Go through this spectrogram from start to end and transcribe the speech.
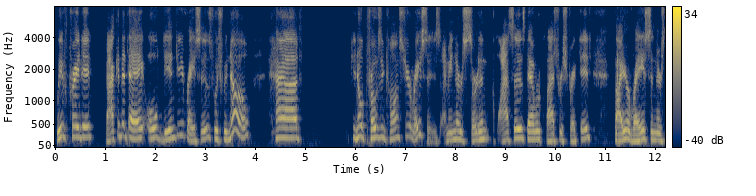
we've created back in the day old D and D races, which we know had you know pros and cons to your races. I mean, there's certain classes that were class restricted by your race, and there's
